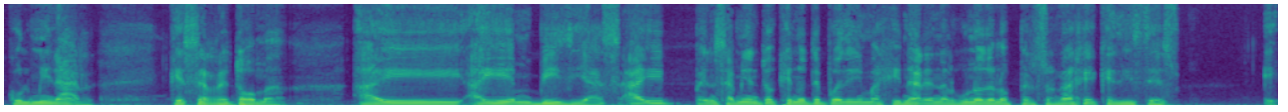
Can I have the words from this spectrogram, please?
culminar, que se retoma. Hay, hay envidias, hay pensamientos que no te puedes imaginar en alguno de los personajes que dices, e,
